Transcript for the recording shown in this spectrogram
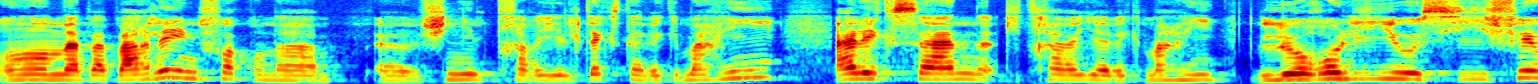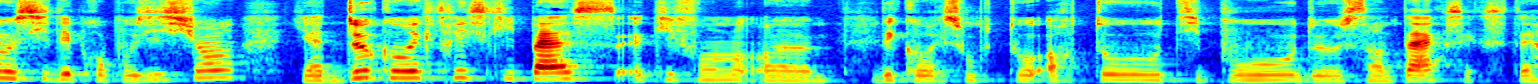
On n'en a pas parlé une fois qu'on a euh, fini de travailler le texte avec Marie. Alexane, qui travaille avec Marie, le relit aussi, fait aussi des propositions. Il y a deux correctrices qui passent, qui font euh, des corrections plutôt ortho, typo, de syntaxe, etc.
